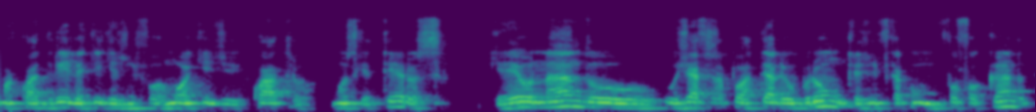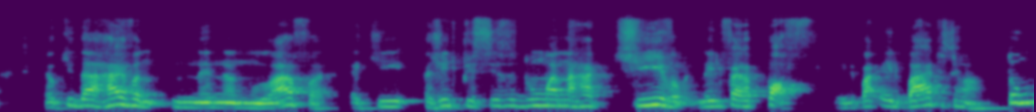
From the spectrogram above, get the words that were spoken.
uma quadrilha aqui que a gente formou aqui de quatro mosqueteiros, que é eu, Nando, o Jefferson Portela e o Brum, que a gente fica com, fofocando, é o que dá raiva no Lafa é que a gente precisa de uma narrativa. Ele faz pof, ele bate assim, ó, tum.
